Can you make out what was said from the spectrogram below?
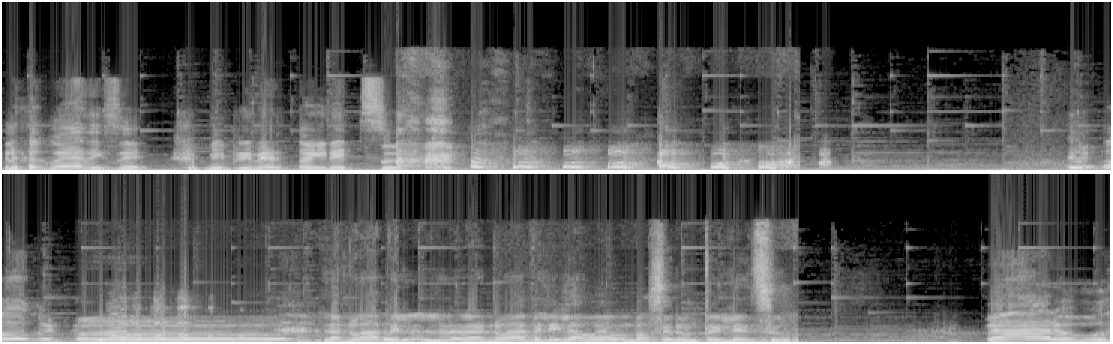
La wea dice, mi primer Toiretsu. Oh, Oh, la, nueva la, la nueva película, weón, va a ser un Toiletsu. Claro, po.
